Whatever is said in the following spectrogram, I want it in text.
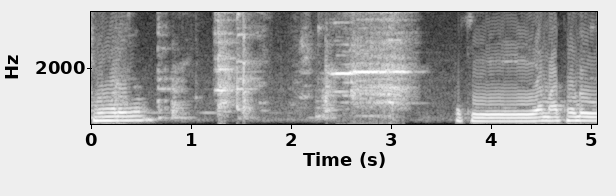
ડુંગળીનું પછી એમાં થોડું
